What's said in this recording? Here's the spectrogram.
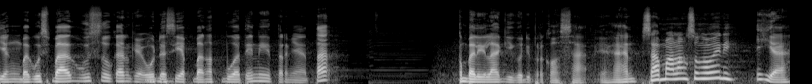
yang bagus-bagus tuh kan kayak udah siap banget buat ini ternyata kembali lagi gue diperkosa ya kan. Sama langsung sama ini. Iya,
